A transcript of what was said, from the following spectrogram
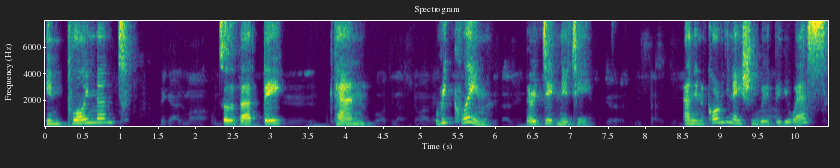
employment so that they can reclaim their dignity. And in coordination with the US,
